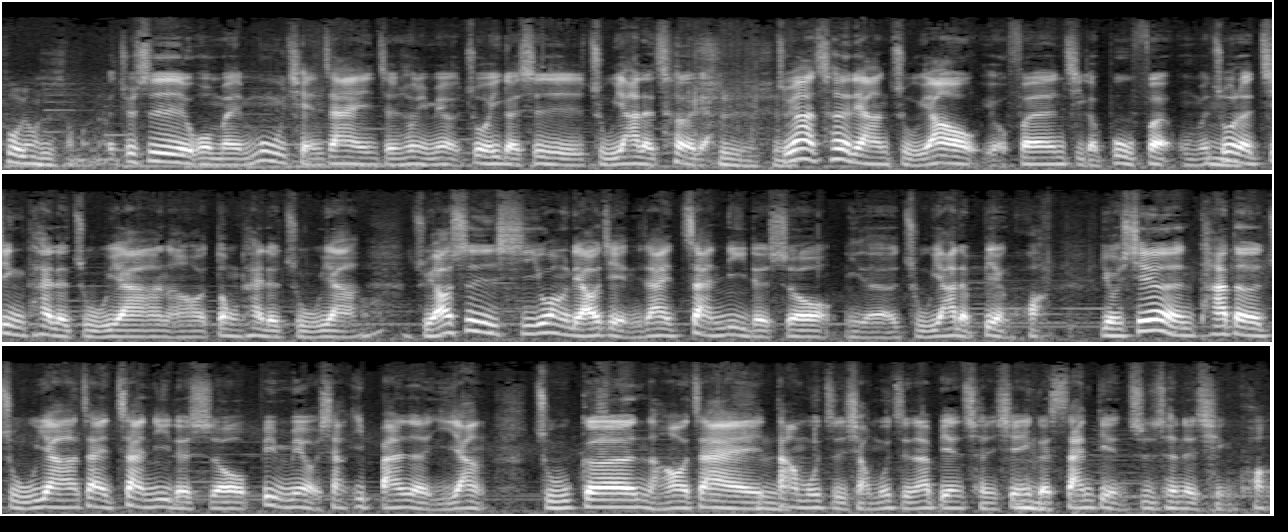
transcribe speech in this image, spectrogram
作用是什么呢？就是我们目前在诊所里面有做一个是足压的测量，是足压测量主要有分几个部分，我们做了静态的足压，然后动态的足压，主要是希望了解你在站立的时候。你的足压的变化，有些人他的足压在站立的时候，并没有像一般人一样足跟，然后在大拇指、小拇指那边呈现一个三点支撑的情况。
